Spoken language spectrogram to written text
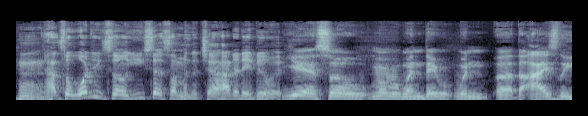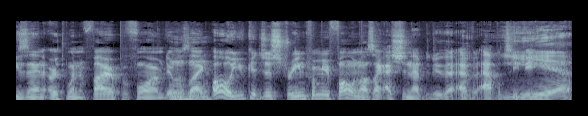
How- So what did you so you said something in the chat? How did they do it? Yeah, so remember when they when uh, the Isleys and Earth, Wind and Fire performed? It was like, Mm-hmm. oh, you could just stream from your phone. I was like, I shouldn't have to do that. I have Apple TV. Yeah.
